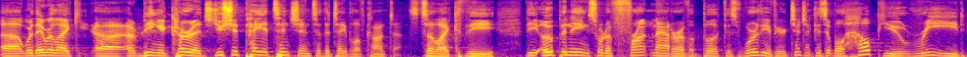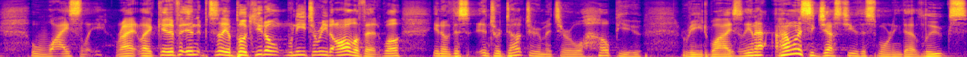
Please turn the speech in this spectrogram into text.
uh, where they were like uh, being encouraged. You should pay attention to the table of contents. to like the the opening sort of front matter of a book is worthy of your attention because it will help you read wisely, right? Like if it's say a book you don't need to read all of it. Well, you know this introductory material will help you read wisely. And I, I want to suggest to you this morning that Luke's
